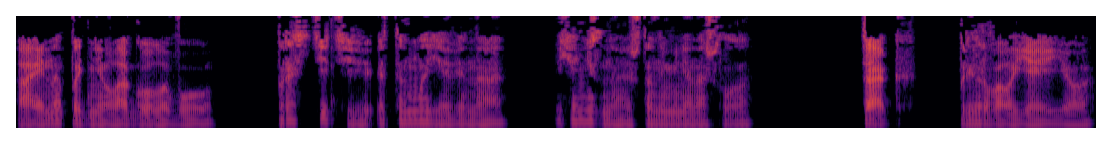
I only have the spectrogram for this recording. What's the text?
Айна подняла голову. «Простите, это моя вина. Я не знаю, что на меня нашло». «Так», — прервал я ее.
